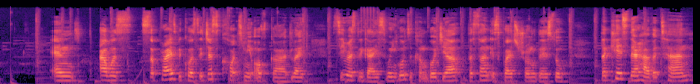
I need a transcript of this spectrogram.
and I was surprised because it just caught me off guard. Like, seriously guys when you go to cambodia the sun is quite strong there so the kids there have a tan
